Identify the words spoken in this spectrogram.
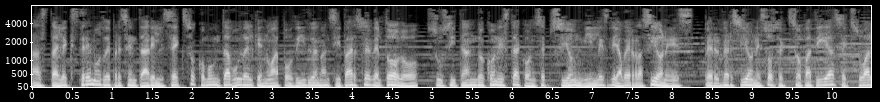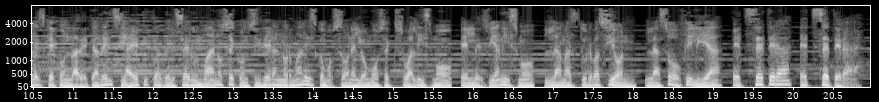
hasta el extremo de presentar el sexo como un tabú del que no ha podido emanciparse del todo, suscitando con esta concepción miles de aberraciones, perversiones o sexopatías sexuales que con la decadencia ética del ser humano se consideran normales como son el homosexualismo, el lesbianismo, la masturbación, la zoofilia, etcétera, etcétera.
